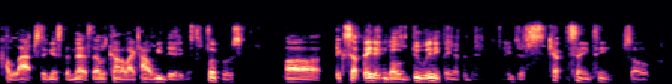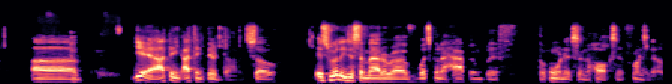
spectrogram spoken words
collapsed against the Nets. That was kind of like how we did against the Clippers, uh, except they didn't go do anything at the deadline. They just kept the same team. So, uh, yeah, I think I think they're done. So it's really just a matter of what's going to happen with the Hornets and the Hawks in front of them.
